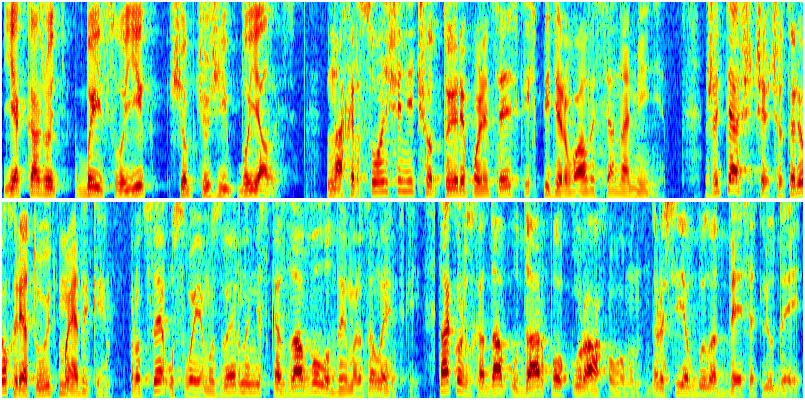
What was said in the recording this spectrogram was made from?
Як кажуть, бий своїх, щоб чужі боялись. На Херсонщині чотири поліцейських підірвалися на міні. Життя ще чотирьох рятують медики. Про це у своєму зверненні сказав Володимир Зеленський. Також згадав удар по Кураховому. Росія вбила 10 людей.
